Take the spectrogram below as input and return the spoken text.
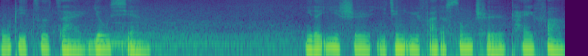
无比自在悠闲。你的意识已经愈发的松弛开放，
